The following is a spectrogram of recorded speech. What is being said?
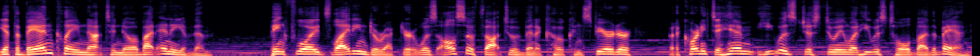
yet the band claimed not to know about any of them. Pink Floyd's lighting director was also thought to have been a co conspirator, but according to him, he was just doing what he was told by the band.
